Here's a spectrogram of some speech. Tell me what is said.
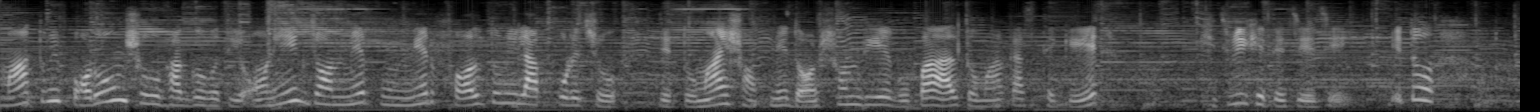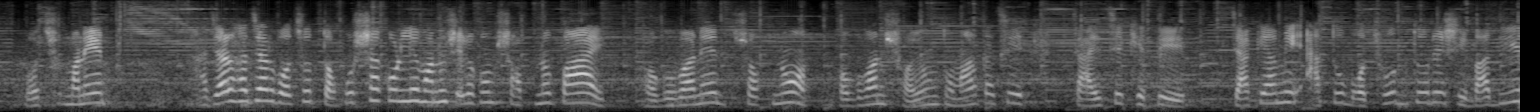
মা, তুমি পরম সৌভাগ্যবতী। অনেক জন্মের পুণ্যের ফল তুমি লাভ করেছ যে তোমায় স্বপ্নে দর্শন দিয়ে গোপাল তোমার কাছ থেকে খিচুড়ি খেতে চেয়েছে। এ তো বছর মানে হাজার হাজার বছর তপস্যা করলে মানুষ এরকম স্বপ্ন পায়। ভগবানের স্বপ্ন, ভগবান স্বয়ং তোমার কাছে চাইছে খেতে। যাকে আমি এত বছর ধরে সেবা দিয়ে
